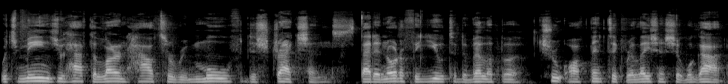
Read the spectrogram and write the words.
which means you have to learn how to remove distractions, that in order for you to develop a true, authentic relationship with God,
